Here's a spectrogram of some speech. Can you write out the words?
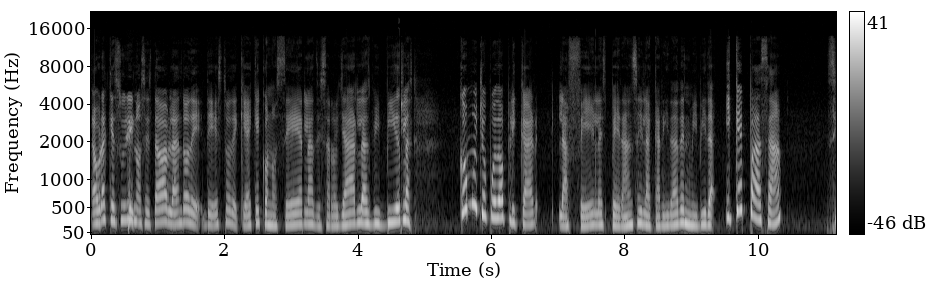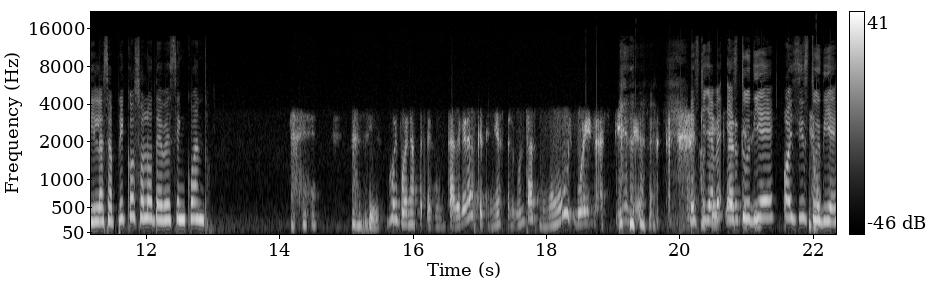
ahora que Suri nos estaba hablando de, de esto de que hay que conocerlas, desarrollarlas, vivirlas, ¿cómo yo puedo aplicar la fe, la esperanza y la caridad en mi vida. ¿Y qué pasa si las aplico solo de vez en cuando? Así es, muy buena pregunta. De verdad que tenías preguntas muy buenas, tienes. es que ya estudié, hoy sí estudié.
